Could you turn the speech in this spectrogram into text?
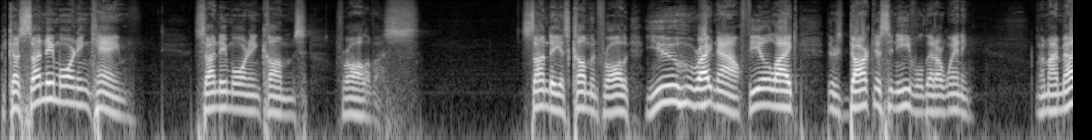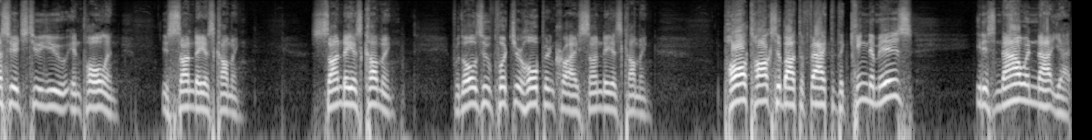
Because Sunday morning came, Sunday morning comes for all of us. Sunday is coming for all of you who right now feel like there's darkness and evil that are winning. And my message to you in Poland is Sunday is coming. Sunday is coming. For those who put your hope in Christ, Sunday is coming. Paul talks about the fact that the kingdom is, it is now and not yet.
